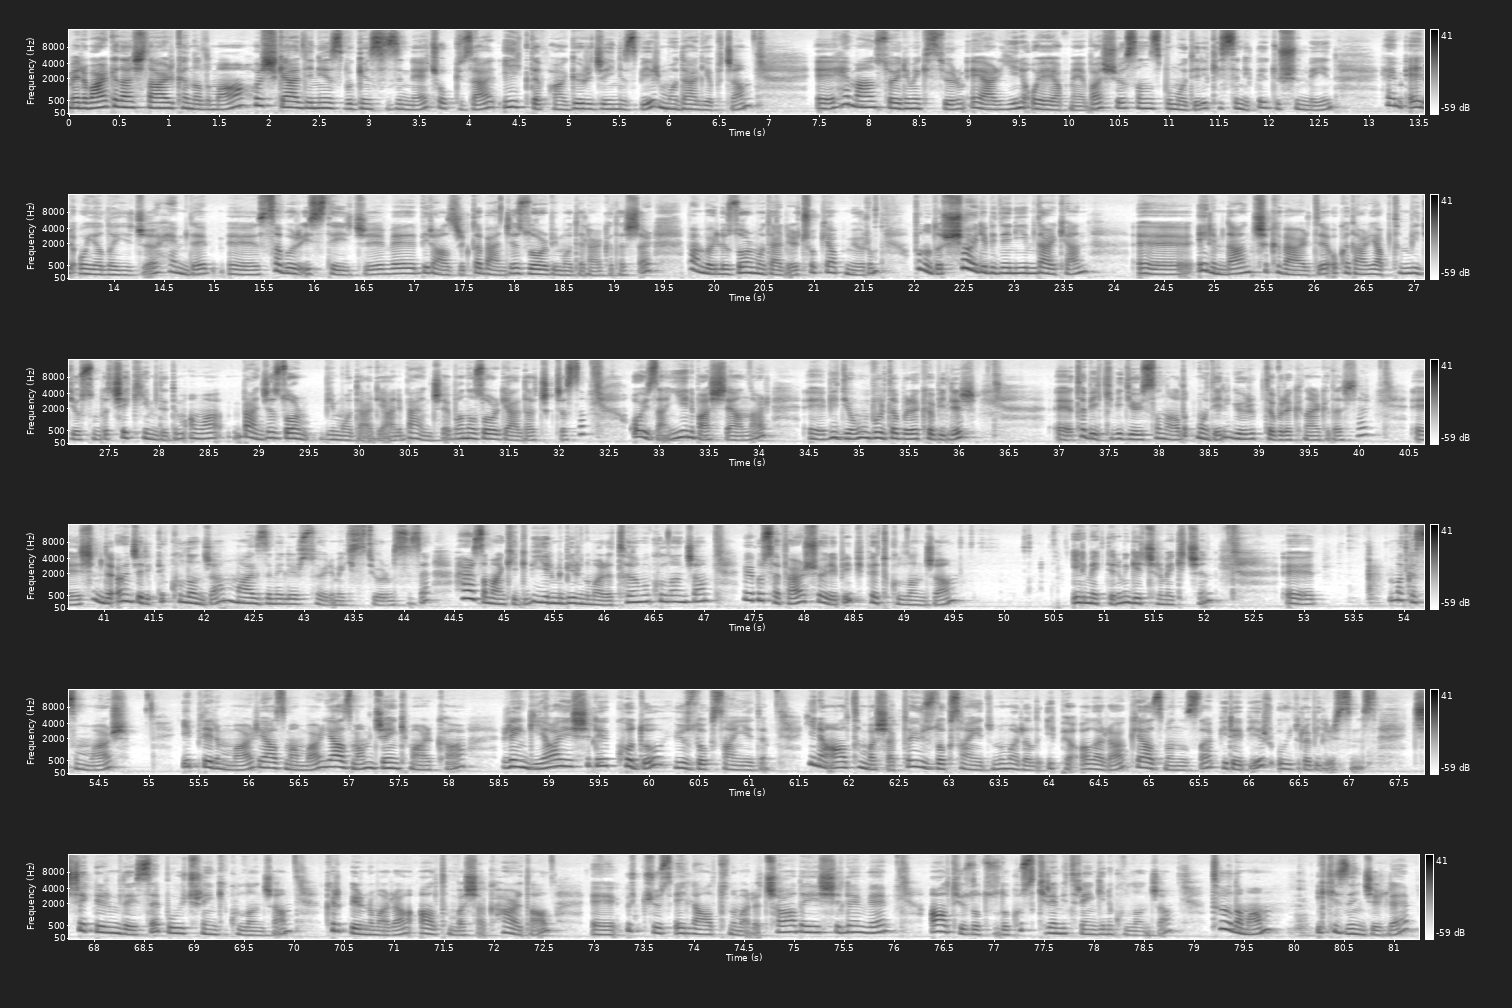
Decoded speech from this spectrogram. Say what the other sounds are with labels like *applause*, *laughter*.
Merhaba arkadaşlar kanalıma hoş geldiniz. Bugün sizinle çok güzel ilk defa göreceğiniz bir model yapacağım. Ee, hemen söylemek istiyorum eğer yeni oya yapmaya başlıyorsanız bu modeli kesinlikle düşünmeyin. Hem el oyalayıcı hem de e, sabır isteyici ve birazcık da bence zor bir model arkadaşlar. Ben böyle zor modelleri çok yapmıyorum. Bunu da şöyle bir deneyeyim derken e, elimden çıkıverdi. O kadar yaptım videosunu da çekeyim dedim ama bence zor bir model yani bence bana zor geldi açıkçası. O yüzden yeni başlayanlar e, videomu burada bırakabilir. E, tabii ki videoyu sona alıp modeli görüp de bırakın arkadaşlar. E, şimdi öncelikle kullanacağım malzemeleri söylemek istiyorum size. Her zamanki gibi 21 numara tığımı kullanacağım ve bu sefer şöyle bir pipet kullanacağım. İlmeklerimi geçirmek için. E, makasım var. iplerim var, yazmam var. Yazmam Cenk marka. Rengi yağ yeşili, kodu 197. Yine altın başakta 197 numaralı ipi alarak yazmanızla birebir uydurabilirsiniz. Çiçeklerimde ise bu üç rengi kullanacağım. 41 numara altın başak hardal, 356 e, numara çağla yeşili ve 639 kiremit rengini kullanacağım. Tığlamam iki zincirle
